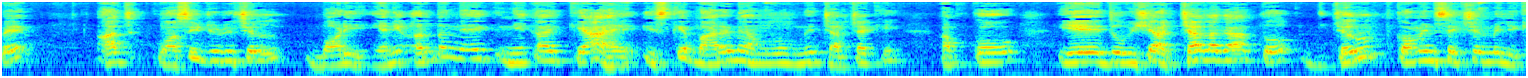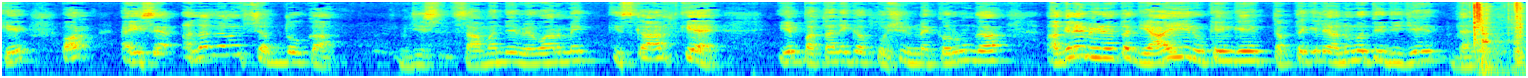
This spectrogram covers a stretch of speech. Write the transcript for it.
पे आज क्वासी जुडिशियल बॉडी यानी अर्ध न्यायिक निकाय क्या है, इसके बारे में हम लोग ने चर्चा की। आपको ये जो विषय अच्छा लगा तो ज़रूर कमेंट सेक्शन में लिखिए। और ऐसे अलग अलग शब्दों का, जिस सामान्य व्यवहार में किसका अर्थ क्या है, ये बताने का कोशिश मैं करूँगा। अगले वीडियो तक यहाँ ही रुकेंगे। तब तक के लिए अनुमति दीजिए। धन्यवाद।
